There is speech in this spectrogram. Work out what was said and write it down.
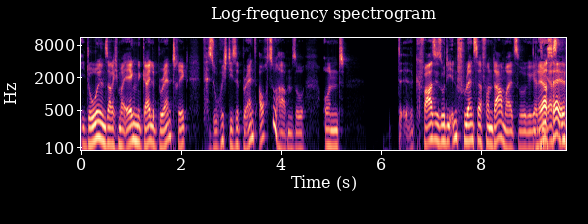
Idolen, sag ich mal, irgendeine geile Brand trägt, versuche ich diese Brand auch zu haben. So und quasi so die Influencer von damals, so die ersten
